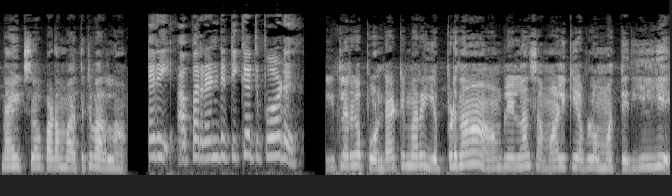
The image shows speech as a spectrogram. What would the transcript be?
நைட் ஷோ படம் பார்த்துட்டு வரலாம். சரி அப்ப ரெண்டு டிக்கெட் போடு. வீட்டுல இருக்க பொண்டாட்டி மாதிரி எப்படிதான் ஆம்பளை எல்லாம் சமாளிக்க எவ்வளவுமா தெரியலையே.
